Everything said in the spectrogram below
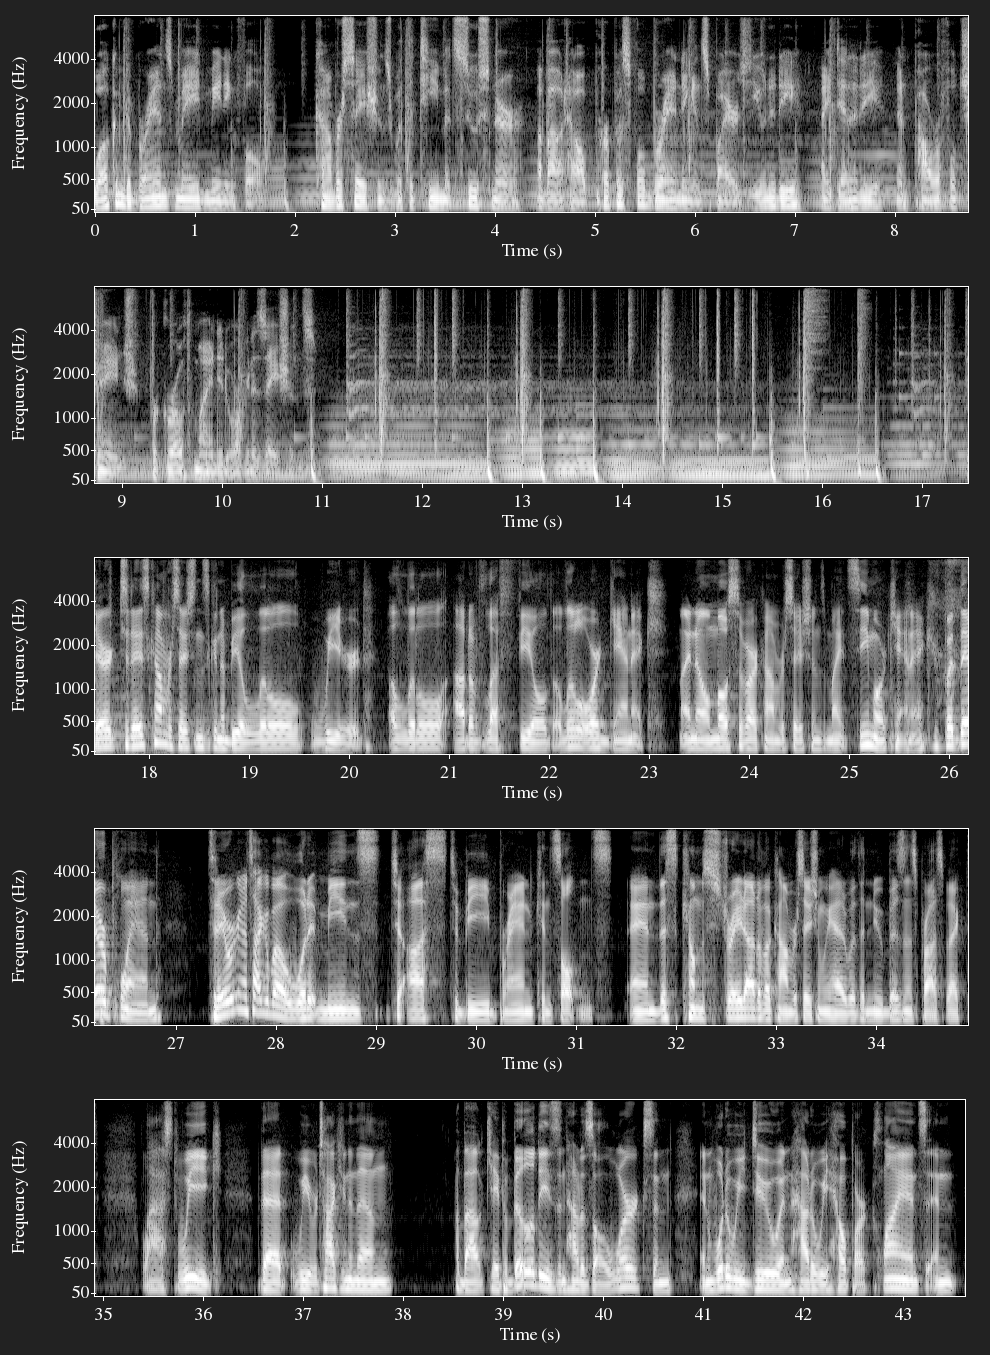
Welcome to Brands Made Meaningful. Conversations with the team at Sussner about how purposeful branding inspires unity, identity, and powerful change for growth minded organizations. Derek, today's conversation is going to be a little weird, a little out of left field, a little organic. I know most of our conversations might seem organic, but they're planned. Today, we're going to talk about what it means to us to be brand consultants. And this comes straight out of a conversation we had with a new business prospect last week that we were talking to them about capabilities and how this all works and and what do we do and how do we help our clients and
